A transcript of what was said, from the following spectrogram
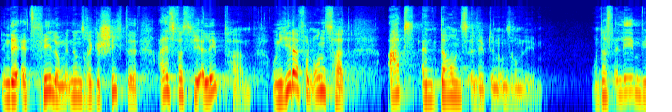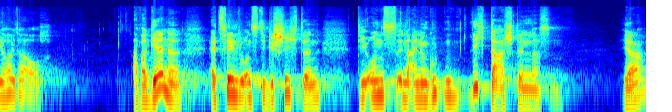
in der Erzählung, in unserer Geschichte, alles, was wir erlebt haben. Und jeder von uns hat Ups and Downs erlebt in unserem Leben. Und das erleben wir heute auch. Aber gerne erzählen wir uns die Geschichten, die uns in einem guten Licht darstellen lassen. Ja?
